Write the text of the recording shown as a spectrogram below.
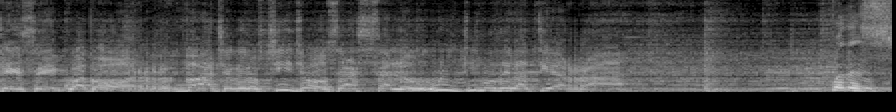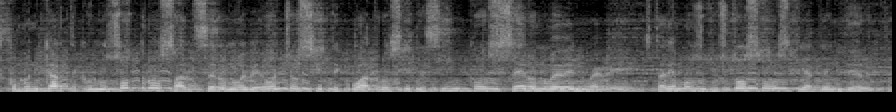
Desde Ecuador, Valle de los Chillos hasta lo último de la tierra. Puedes comunicarte con nosotros al 098-7475-099. Estaremos gustosos de atenderte.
